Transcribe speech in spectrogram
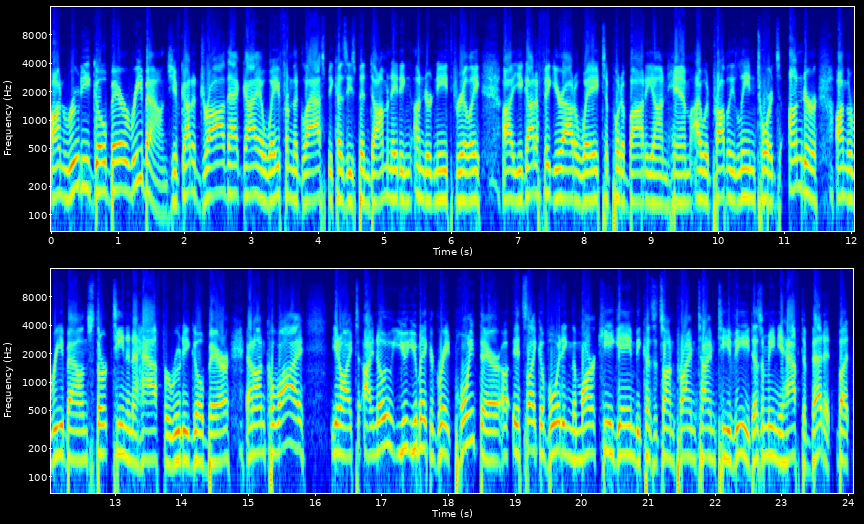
on Rudy Gobert rebounds. You've got to draw that guy away from the glass because he's been dominating underneath. Really, uh, you got to figure out a way to put a body on him. I would probably lean towards under on the rebounds, 13 and a half for Rudy Gobert. And on Kawhi, you know, I, I know you, you make a great point there. Uh, it's like avoiding the marquee game because it's on primetime TV. Doesn't mean you have to bet it, but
